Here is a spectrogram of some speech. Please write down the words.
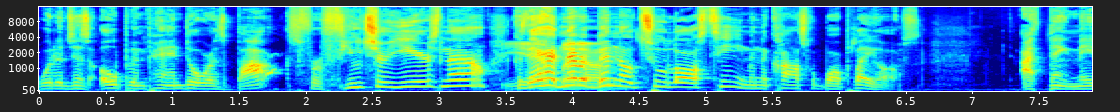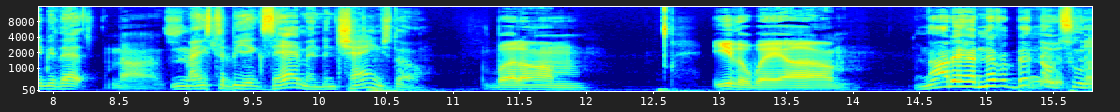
would have just opened Pandora's box for future years now because Yeah, there had but, never um, been no two-loss team in the college football playoffs. I think maybe that's Nah, nice to be examined and changed though. But um, either way, um, No, there had never been no two-loss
